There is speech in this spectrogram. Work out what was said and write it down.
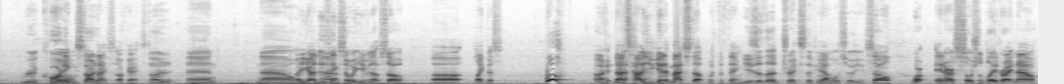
start recording. Boom. Started. Nice. Okay. Started and now. Oh, you gotta do now. things so we even up. So, uh, like this. Woo! All right. That's how you get it matched up with the thing. These are the tricks that people Yeah. will show you. So we're in our social blade right now.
